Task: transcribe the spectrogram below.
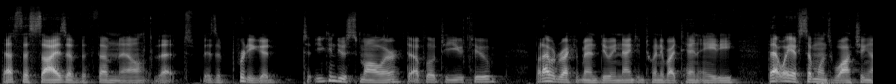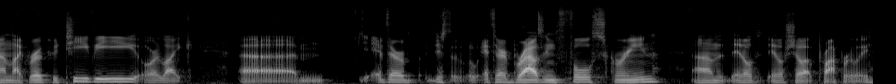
That's the size of the thumbnail that is a pretty good you can do smaller to upload to YouTube, but I would recommend doing 1920 by 1080. That way, if someone's watching on like Roku TV or like um, if they're just if they're browsing full screen, um, it'll it'll show up properly.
